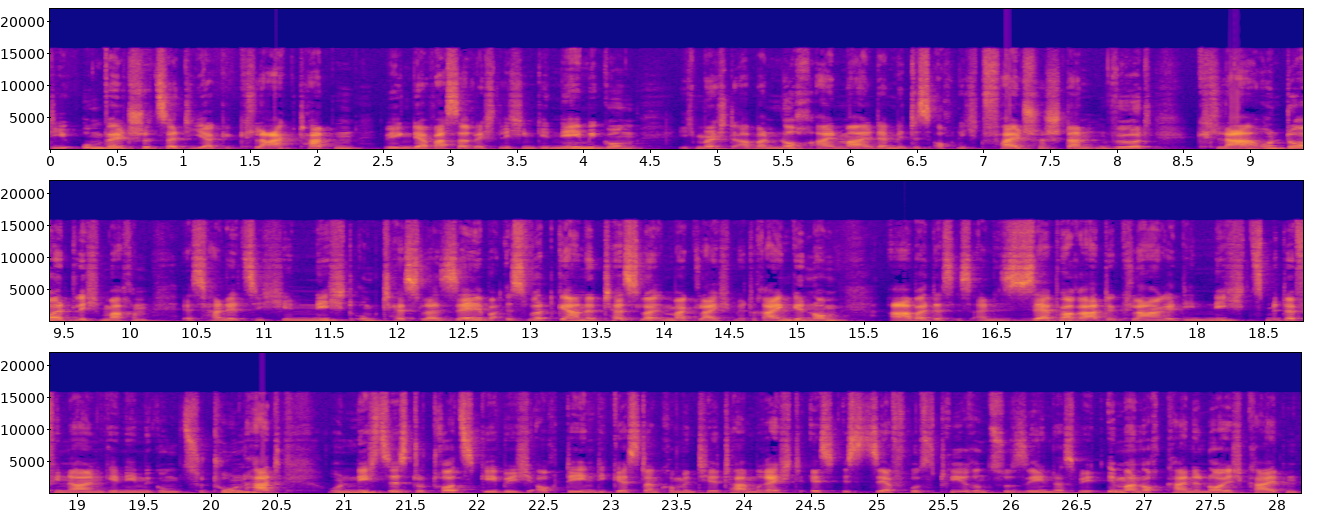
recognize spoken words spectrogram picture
die Umweltschützer, die ja geklagt hatten wegen der wasserrechtlichen Genehmigung. Ich möchte aber noch einmal, damit es auch nicht falsch verstanden wird, klar und deutlich machen, es handelt sich hier nicht um Tesla selber. Es wird gerne Tesla immer gleich mit reingenommen, aber das ist eine separate Klage, die nichts mit der finalen Genehmigung zu tun hat. Und nichtsdestotrotz gebe ich auch denen, die gestern kommentiert haben, recht. Es ist sehr frustrierend zu sehen, dass wir immer noch keine Neuigkeiten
